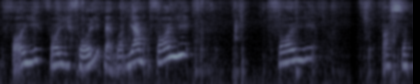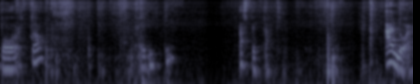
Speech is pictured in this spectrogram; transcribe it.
Fogli fogli fogli. Beh guardiamo. Fogli fogli passaporto. Editi. Aspettate. Allora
